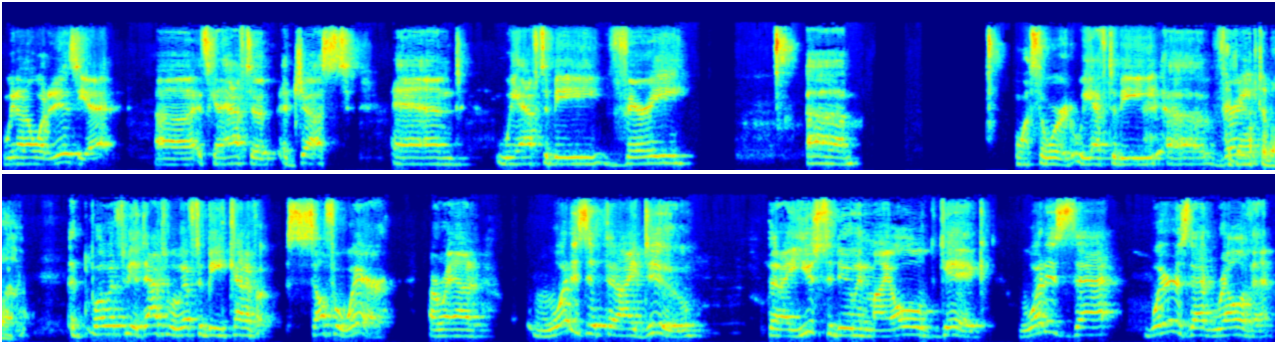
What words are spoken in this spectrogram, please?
We don't know what it is yet. Uh, it's going to have to adjust, and we have to be very um, what's the word? We have to be uh, very adaptable. Well, we have to be adaptable. We have to be kind of self-aware around what is it that I do that I used to do in my old gig. What is that? Where is that relevant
